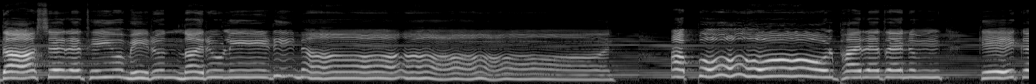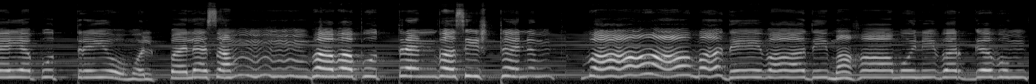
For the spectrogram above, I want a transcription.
ദാശരഥിയുമിരുന്നരുളിടിനാൻ. അപ്പോൾ ഭരതനും കേകയപുത്രയുമൊൽപ്പല സംഭവപുത്രൻ വസിഷ്ഠനും വാമദേവാദി മഹാമുനിവർഗവും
